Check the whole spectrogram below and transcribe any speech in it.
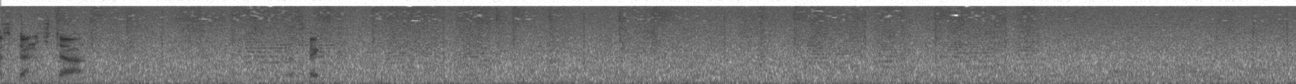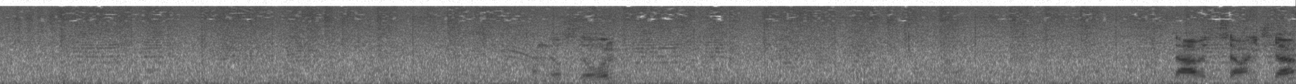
Spieler ist gar nicht da. Perfekt. Dann doch so. David ist ja auch nicht da.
